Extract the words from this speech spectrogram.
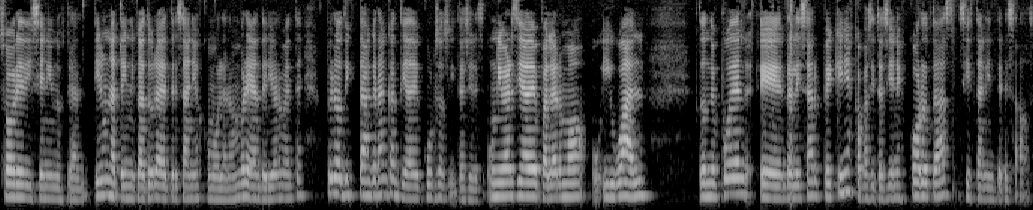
sobre diseño industrial. Tiene una tecnicatura de tres años, como la nombré anteriormente, pero dicta gran cantidad de cursos y talleres. Universidad de Palermo, igual, donde pueden eh, realizar pequeñas capacitaciones cortas si están interesados.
